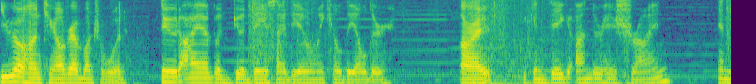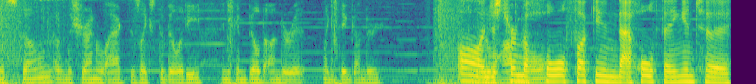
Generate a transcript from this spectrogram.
You go hunting, I'll grab a bunch of wood. Dude, I have a good base idea when we kill the elder. Alright. We can dig under his shrine, and the stone of the shrine will act as like stability, and you can build under it, like dig under. Oh, and just turn the whole fucking that whole thing into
